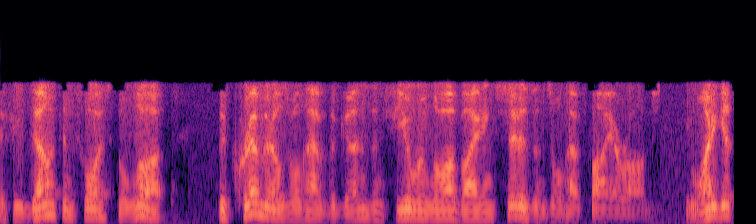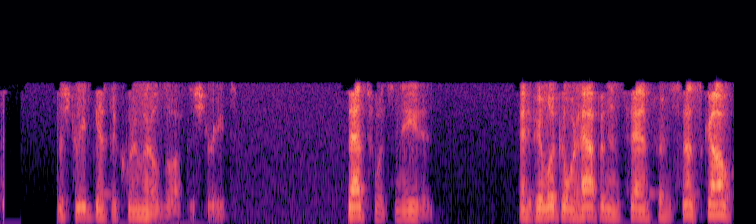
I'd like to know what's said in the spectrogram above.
If you don't enforce the law, the criminals will have the guns and fewer law-abiding citizens will have firearms. You want to get the street, get the criminals off the streets. That's what's needed. And if you look at what happened in San Francisco,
